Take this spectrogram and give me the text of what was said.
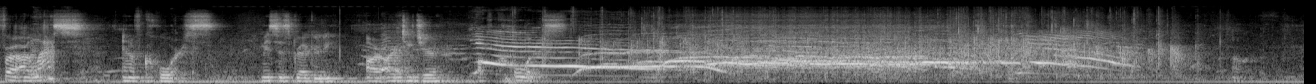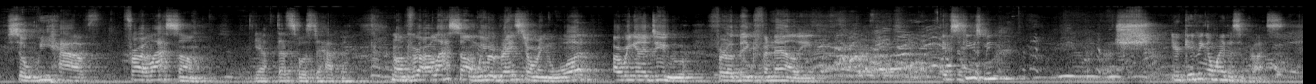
for our last, and of course, Mrs. Gregory, our art teacher, of course. So we have, for our last song, yeah, that's supposed to happen. Um, for our last song, we were brainstorming what are we gonna do for a big finale. Excuse me. Shh, you're giving away the surprise.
